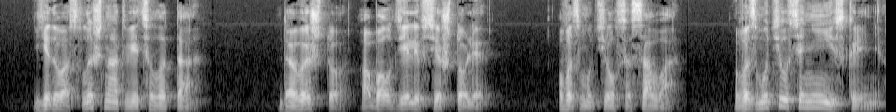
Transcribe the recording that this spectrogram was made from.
– едва слышно ответила та. «Да вы что, обалдели все, что ли?» – возмутился сова. Возмутился неискренне,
